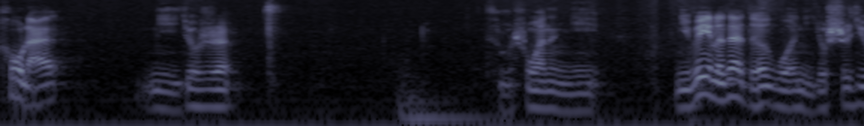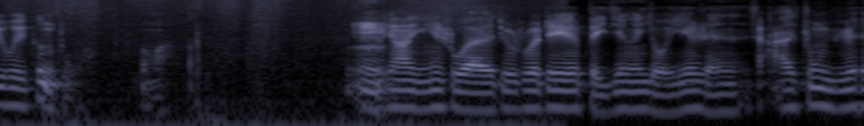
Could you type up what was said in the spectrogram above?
后来你就是怎么说呢？你你为了在德国，你就失去会更多，懂吗？就嗯像人家说，就是说这个北京有一个人，啥，终于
